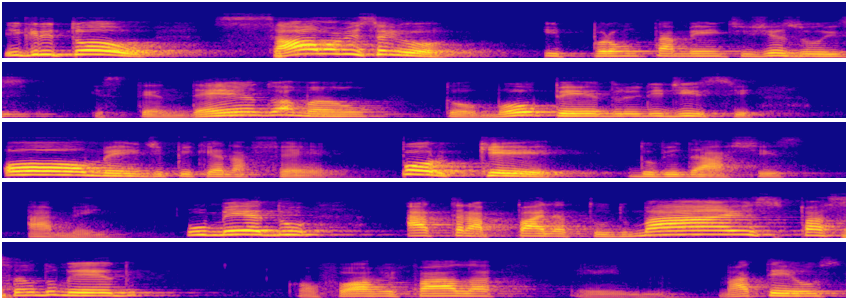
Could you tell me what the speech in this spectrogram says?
E gritou: Salva-me, Senhor! E prontamente Jesus, estendendo a mão, tomou Pedro e lhe disse: Homem de pequena fé, por que duvidastes? Amém. O medo atrapalha tudo, mas passando medo, conforme fala em Mateus,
